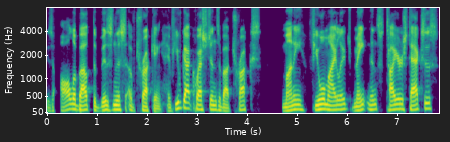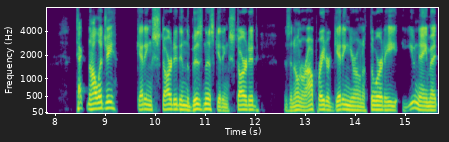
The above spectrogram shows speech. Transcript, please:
is all about the business of trucking. If you've got questions about trucks, money, fuel mileage, maintenance, tires, taxes, technology, getting started in the business, getting started as an owner operator, getting your own authority, you name it,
